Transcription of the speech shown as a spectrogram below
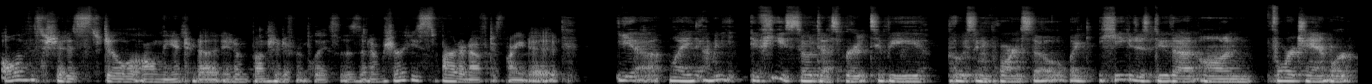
all of this shit is still on the internet in a bunch of different places, and I'm sure he's smart enough to find it. Yeah, like I mean, if he's so desperate to be posting porn still, like he could just do that on 4chan or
